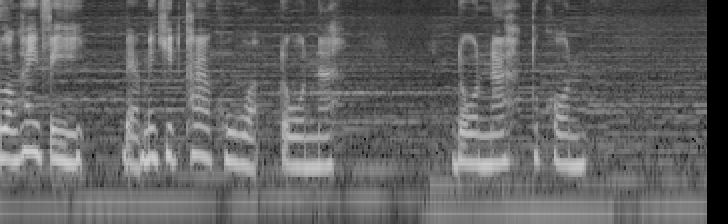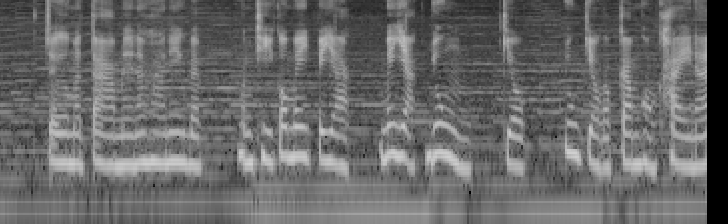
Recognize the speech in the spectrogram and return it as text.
ดวงให้ฟรี แบบไม่คิดค่าครูอะโดนนะ โดนนะ ทุกคน เจอมาตามเลยนะคะนี่แบบบางทีก็ไม่ไปอยากไม่อยากยุ่งเกี่ยวยุ่งเกี่ยวกับกรรมของใครนะ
